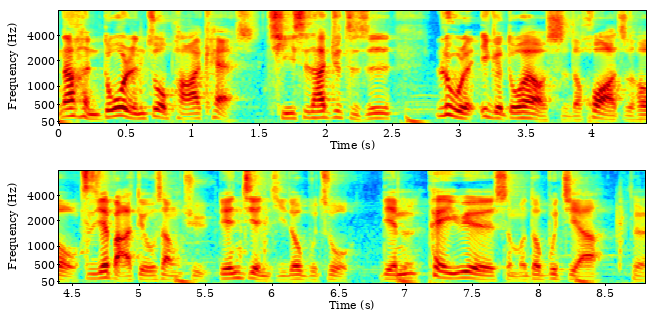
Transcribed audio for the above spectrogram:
那很多人做 podcast，其实他就只是录了一个多小时的话之后，直接把它丢上去，连剪辑都不做，连配乐什么都不加。对，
